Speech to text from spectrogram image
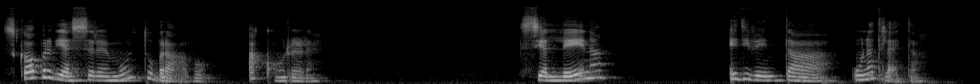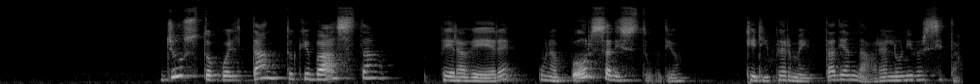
scopre di essere molto bravo a correre. Si allena e diventa un atleta giusto quel tanto che basta per avere una borsa di studio che gli permetta di andare all'università.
